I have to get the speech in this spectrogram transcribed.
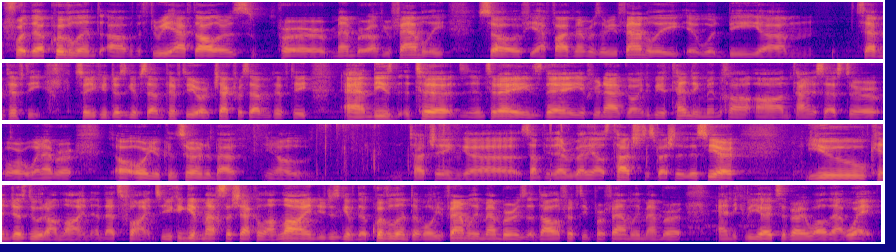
for the equivalent of the three half dollars per member of your family. So if you have five members of your family, it would be. Um, 750 so you could just give 750 or a check for 750 and these to in today's day if you're not going to be attending mincha on Tainus Esther or whenever or, or, you're concerned about you know touching uh, something that everybody else touched especially this year you can just do it online and that's fine. So you can give machsa shekel online. You just give the equivalent of all your family members a dollar fifty per family member and you can be yaitza very well that way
